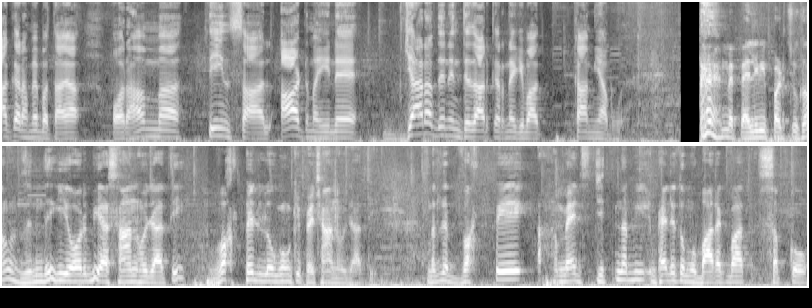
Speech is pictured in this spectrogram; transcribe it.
आकर हमें बताया और हम तीन साल आठ महीने ग्यारह दिन इंतज़ार करने के बाद कामयाब हुए। मैं पहले भी पढ़ चुका हूँ ज़िंदगी और भी आसान हो जाती वक्त पे लोगों की पहचान हो जाती। मतलब वक्त पे मैं जितना भी पहले तो मुबारकबाद सबको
